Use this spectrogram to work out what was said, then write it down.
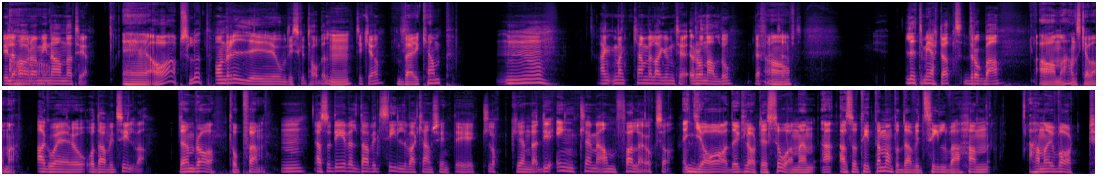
Vill du Ah. höra mina andra tre? Eh, ja, absolut. Henri är ju odiskutabel, Mm. tycker jag. Bergkamp. Mm. Han- Man kan väl argumentera. Ronaldo, definitivt. Lite med hjärtat, Drogba, Ja, men han ska vara med. Agüero och David Silva. Det är en bra topp fem. Mm. Alltså det är väl David Silva kanske inte är klockren där. Det är ju enklare med anfallare också. Ja, det är klart det är så, men alltså tittar man på David Silva, han, han har ju varit,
